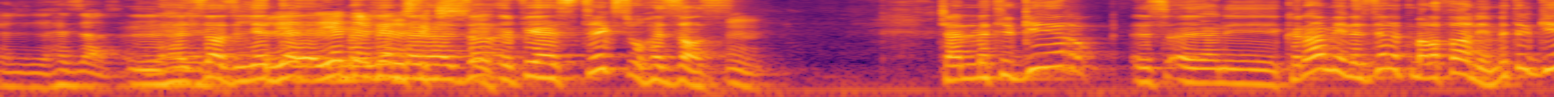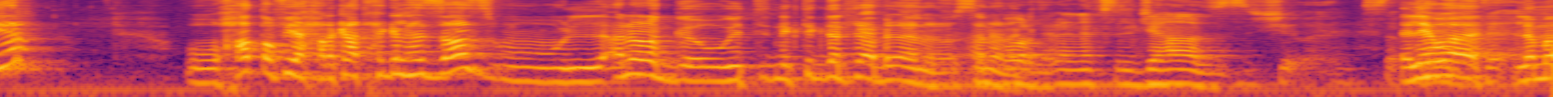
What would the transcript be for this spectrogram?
الهزاز الهزاز اليد اليد- اللي فيها. الهزاز- فيها ستيكس وهزاز مم. كان متل جير يعني كونامي نزلت مرة ثانية متل جير وحطوا فيها حركات حق الهزاز والانالوج وإنك تقدر تلعب بالانالوج سبورت على نفس الجهاز شو اللي هو. لما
